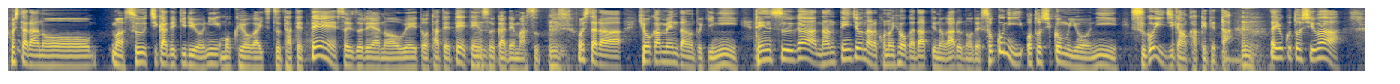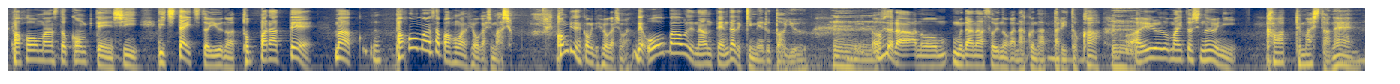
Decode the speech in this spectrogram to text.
そしたら、あの、まあ、数値化できるように目標が5つ立てて、それぞれあの、ウェイトを立てて点数が出ます。そしたら、評価面談の時に、点数が何点以上ならこの評価だっていうのがあるので、そこに落とし込むように、すごい時間をかけてた。で翌年は、パフォーマンスとコンピテンシー、1対1というのは取っ払って、まあ、パフォーマンスはパフォーマンス評価しましょう。コンピテンスコンピテンス評価します。で、オーバーオールで何点だで決めるという。うんそしたら、あの、無駄なそういうのがなくなったりとか、いろいろ毎年のように変わってましたね。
